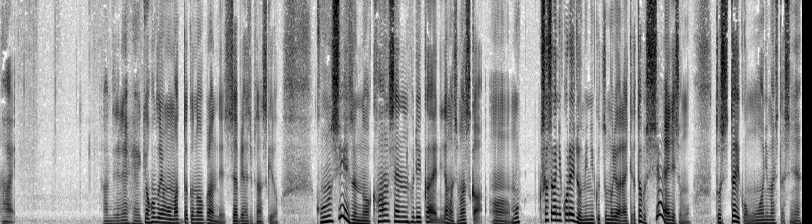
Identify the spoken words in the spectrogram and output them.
はい。感じでね、えー、今日本当にもう全くノープランで喋り始めたんですけど、今シーズンの感染振り返りでもしますか？うん、もう、さすがにこれ以上見に行くつもりはないっていうか、多分試合ないでしょ、もう。都市対抗も終わりましたしね。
